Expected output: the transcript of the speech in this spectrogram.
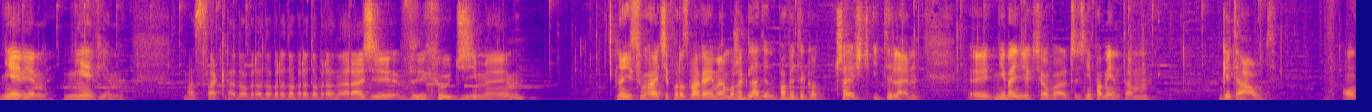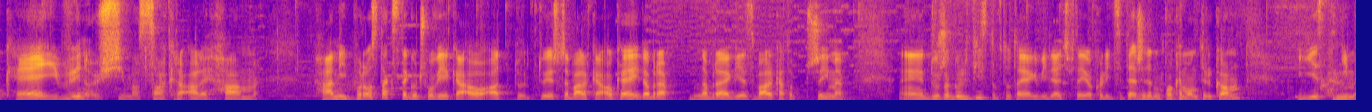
nie wiem, nie wiem. Masakra, dobra, dobra, dobra, dobra. Na razie wychodzimy. No i słuchajcie, porozmawiajmy. A może Gladion powie tylko cześć i tyle. Yy, nie będzie chciał walczyć, nie pamiętam. Get out. Okej, się, masakra, ale ham. Ham i prostak z tego człowieka. O, a tu, tu jeszcze walka. Okej, dobra, dobra, jak jest walka, to przyjmę. E, dużo golfistów tutaj, jak widać, w tej okolicy. Też jeden Pokémon tylko. Jest nim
